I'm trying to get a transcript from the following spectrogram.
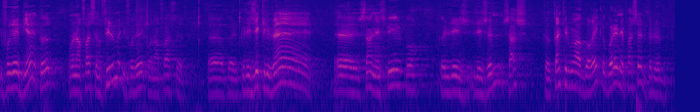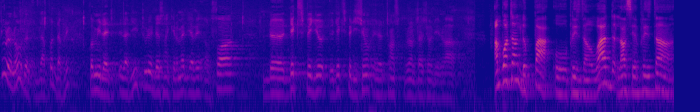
il faudrait bien qu'on en fasse un film, il faudrait qu'on en fasse, euh, que, les écrivains euh, s'en inspirent pour que les, jeunes sachent que quand ils vont à Gorée, que Gorée n'est pas seul, que tout le long de, la côte d'Afrique, comme il a, dit, tous les 200 km, il y avait un fort, d'expédition et de transplantation du noir. boitant le pas au président Ouad, l'ancien président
